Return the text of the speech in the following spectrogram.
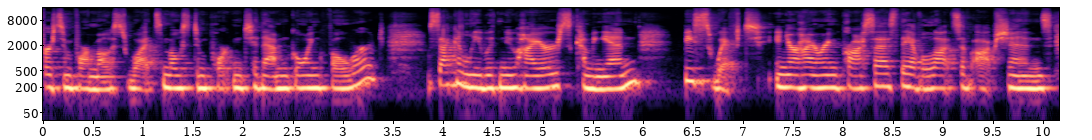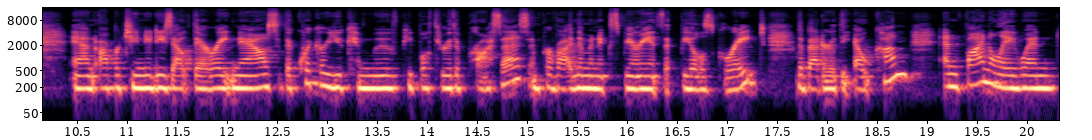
first and foremost what's most important to them going forward. Secondly, with new hires coming in, be swift in your hiring process. They have lots of options and opportunities out there right now. So, the quicker you can move people through the process and provide them an experience that feels great, the better the outcome. And finally, when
